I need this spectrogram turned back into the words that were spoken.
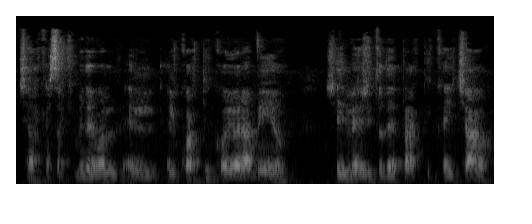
¿sabes que hasta aquí me llegó el, el, el cuartico yo era mío? seis meses de práctica y chao.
